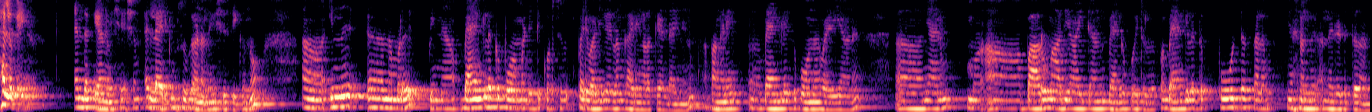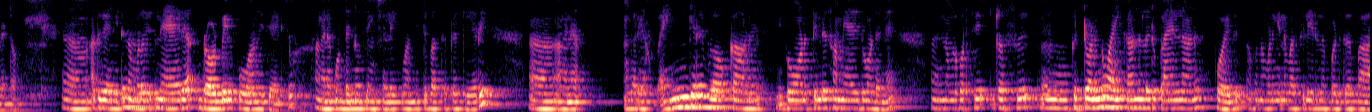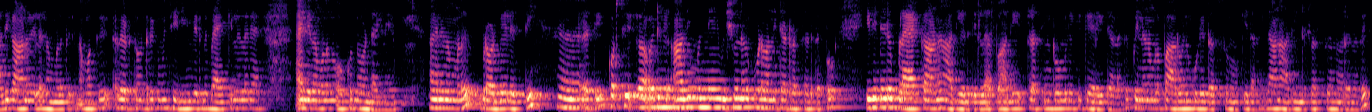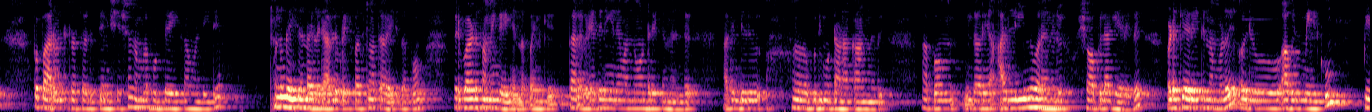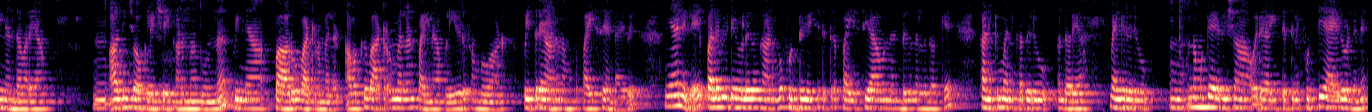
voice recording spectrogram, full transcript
Hello guys എന്തൊക്കെയാണ് വിശേഷം? എല്ലാവർക്കും സുഖമാണെന്ന് വിശ്വസിക്കുന്നു. ഇന്ന് നമ്മൾ പിന്നെ ബാങ്കിലൊക്കെ പോകാൻ വേണ്ടിയിട്ട് കുറച്ച് പരിപാടികളും കാര്യങ്ങളൊക്കെ ഉണ്ടായിരുന്നു. അപ്പം അങ്ങനെ ബാങ്കിലേക്ക് പോകുന്ന വഴിയാണ് ഞാനും പാറും ആദ്യമായിട്ടാണ് ബാങ്കിൽ പോയിട്ടുള്ളത്. അപ്പം ബാങ്കിലത്തെ പോയിട്ട സ്ഥലം ഞാനൊന്ന് അന്നേരം എടുത്തതാണ് കേട്ടോ. അത് കഴിഞ്ഞിട്ട് നമ്മൾ നേരെ ബ്രോഡ്വേയിൽ പോകാമെന്ന് വിചാരിച്ചു. അങ്ങനെ കൊണ്ടന്നൂർ ജംഗ്ഷനിലേക്ക് വന്നിട്ട് ബസ്സൊക്കെ കയറി അങ്ങനെ എന്താ പറയുക ഭയങ്കര ബ്ലോക്കാണ് ഇപ്പോൾ ഓണത്തിന്റെ സമയമായതുകൊണ്ട് തന്നെ. നമ്മൾ കുറച്ച് ഡ്രസ്സ് കിട്ടുവാണെങ്കിൽ വായിക്കാം എന്നുള്ളൊരു പ്ലാനിലാണ് പോയത്. അപ്പോൾ നമ്മളിങ്ങനെ ബസ്സിലിരുന്നപ്പോൾ എടുത്തത്. അപ്പോൾ ആദ്യം കാണുന്നില്ല നമ്മളിത്. നമുക്ക് അത് എടുത്തുകൊണ്ടിരിക്കുമ്പോൾ ചിരിയും വരുന്നു. ബാക്കിലുള്ളൊരു ആന്റി നമ്മൾ നോക്കുന്നുണ്ടായിന്. അങ്ങനെ നമ്മൾ ബ്രോഡ്വേയിലെത്തി എത്തി. കുറച്ച് ഒരു ആദ്യം മുന്നേ വിഷുവിന് ഇവിടെ വന്നിട്ട് ഡ്രസ്സ് എടുത്തപ്പോൾ ഇതിന്റെ ഒരു ബ്ലാക്ക് ആണ് ആദ്യം എടുത്തിട്ടുള്ളത്. അപ്പോൾ ആദ്യം ഡ്രസ്സിങ് റൂമിലേക്ക് കയറിയിട്ടുള്ളത് പിന്നെ നമ്മൾ പാറുവിനും കൂടി ഡ്രസ്സ് നോക്കി ഇതാണ്. ഇതാണ് ആദ്യന്റെ ഡ്രസ്സ് എന്ന് പറയുന്നത്. അപ്പോൾ പാറുവിന്റെ ഡ്രസ്സ് എടുത്തതിന് ശേഷം നമ്മൾ ഫുഡ് കഴിക്കാൻ വേണ്ടിയിട്ട് ഒന്നും കഴിച്ചിട്ടുണ്ടായില്ല. രാവിലെ ബ്രേക്ക്ഫാസ്റ്റ് മാത്രമേ കഴിച്ചത്. അപ്പോൾ ഒരുപാട് സമയം കഴിഞ്ഞിരുന്നു. അപ്പോൾ എനിക്ക് തലവേദന ഇങ്ങനെ വന്നുകൊണ്ടിരിക്കുന്നുണ്ട്. അതിന്റെ ഒരു ബുദ്ധിമുട്ടാണ് ആ കാണുന്നത്. അപ്പം എന്താ പറയുക അലി എന്ന് പറയുന്നൊരു ഷോപ്പിലാണ് കയറിയത് അവിടെ കയറിയിട്ട് നമ്മൾ ഒരു അവിൽ മിൽക്കും പിന്നെ എന്താ പറയുക ആദ്യം ചോക്ലേറ്റ് ഷേക്ക് ആണെന്നാണ് തോന്നുന്നത് പിന്നെ പാറു വാട്ടർ മെലൺ. അവൾക്ക് വാട്ടർ മെലൺ പൈനാപ്പിൾ ഈ ഒരു സംഭവമാണ്. അപ്പോൾ ഇത്രയാണ് നമുക്ക് പൈസ ഉണ്ടായത്. ഞാനില്ലേ പല വീഡിയോകളിലും കാണുമ്പോൾ ഫുഡ് കഴിച്ചിട്ട് ഇത്ര പൈസ ആവുന്നുണ്ട് എന്നുള്ളതൊക്കെ കാണിക്കുമ്പോൾ എനിക്കതൊരു എന്താ പറയുക ഭയങ്കര ഒരു നമുക്ക് ഏകദേശം ആ ഒരു ഐറ്റത്തിന് ഫുഡ് ആയതുകൊണ്ട് തന്നെ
